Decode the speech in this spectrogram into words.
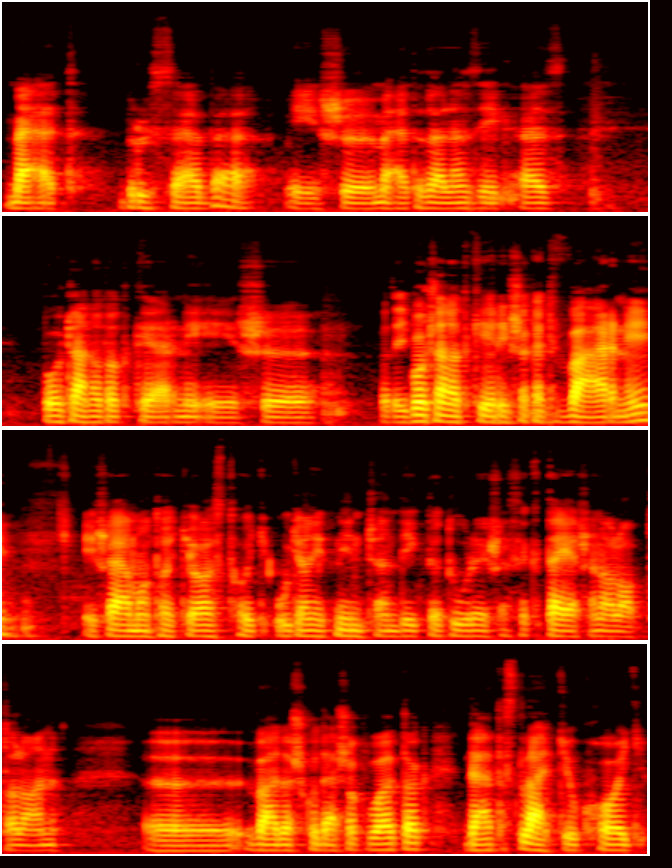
mehet Brüsszelbe, és mehet az ellenzékhez bocsánatot kérni, és vagy egy bocsánatkéréseket várni, és elmondhatja azt, hogy ugyan itt nincsen diktatúra, és ezek teljesen alaptalan vádaskodások voltak, de hát azt látjuk, hogy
